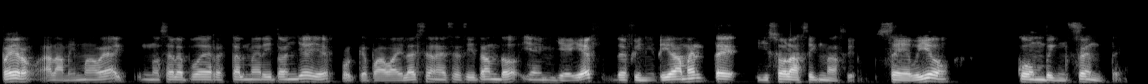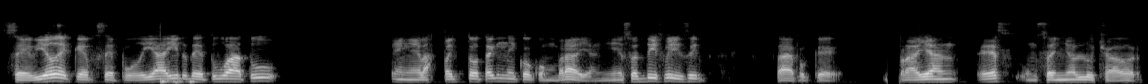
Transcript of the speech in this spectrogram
Pero a la misma vez no se le puede restar mérito en JF porque para bailar se necesitan dos y en JF definitivamente hizo la asignación. Se vio convincente. Se vio de que se podía ir de tú a tú en el aspecto técnico con Brian y eso es difícil, ¿sabes? Porque Brian es un señor luchador.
